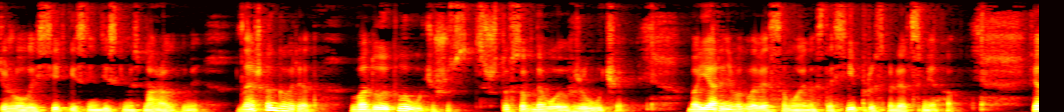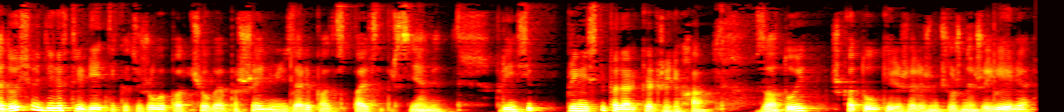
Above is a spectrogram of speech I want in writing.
тяжелые серьги с индийскими смарагдами. Знаешь, как говорят, водой плывуче, что со вдовой в живуче. Боярни во главе с самой Анастасией прыснули от смеха. Феодосию одели в трилетника, тяжелое парчевое опошение, унизали пальцы, пальцы перстнями. Принеси, принесли подарки от жениха. В золотой шкатулке лежали жемчужные ожерелья,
